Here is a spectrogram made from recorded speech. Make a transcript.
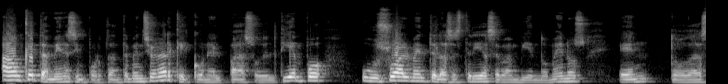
aunque también es importante mencionar que con el paso del tiempo usualmente las estrías se van viendo menos en todas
